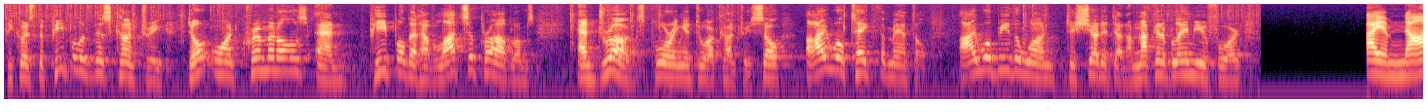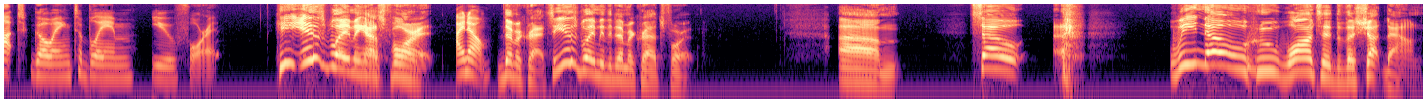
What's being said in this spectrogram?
because the people of this country don't want criminals and people that have lots of problems and drugs pouring into our country. So I will take the mantle. I will be the one to shut it down. I'm not going to blame you for it. I am not going to blame you for it. He is blaming us for it. I know. Democrats. He is blaming the Democrats for it. Um, so we know who wanted the shutdown.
